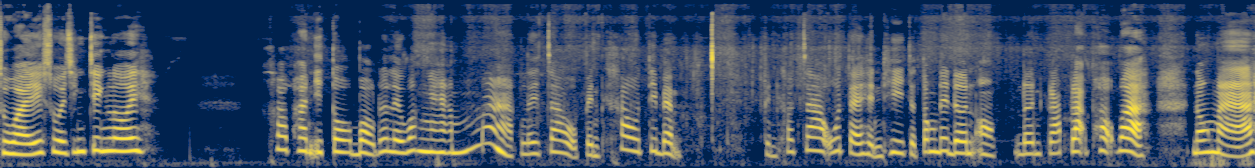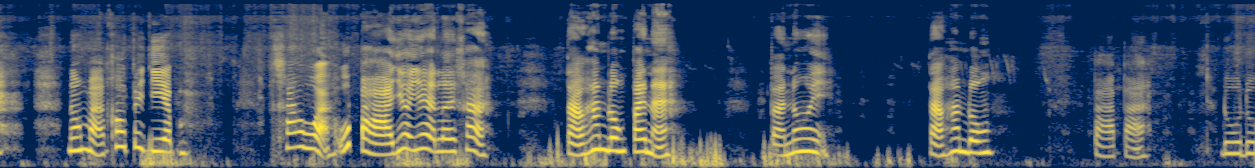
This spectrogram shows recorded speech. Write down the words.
สวยสวยจริง ๆ เลย ข้าวพันธุ์อิโตบอกได้เลยว่างามมากเลยเจ้าเป็นข้าวที่แบบเป็นข้าวเจ้าอู้แต่เห็นทีจะต้องได้เดินออกเดินกลับละ เพราะว่าน้องหมา น้องหมาเข้าไปเหยียบเข้าอะอู้ป่าเยอะแยะเลยค่ะต่าห้ามลงไปนะป่าน้อยต่าห้ามลงป่าป่าดูดู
